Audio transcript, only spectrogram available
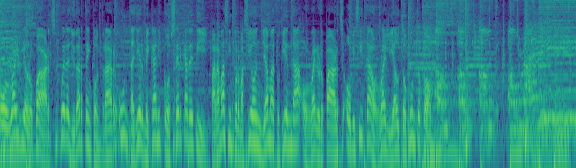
O'Reilly Auto Parts puede ayudarte a encontrar un taller mecánico cerca de ti. Para más información, llama a tu tienda O'Reilly Auto Parts o visita oreillyauto.com. oh, oh, O'Reilly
